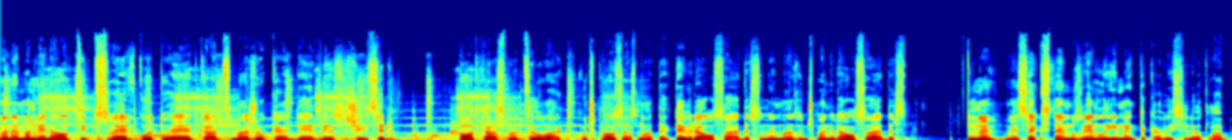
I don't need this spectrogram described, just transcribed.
Man, man vienalga, cik tu svēri, ko tu ēd, kāds mažo kā ģērbies. Šis ir podkāsts no cilvēka, kurš klausās noteikti. Tev ir alus vēders, un ne maziņš man ir alus vēders. Ne, mēs eksistējam uz viena līmeņa, tā kā viss ir ļoti labi.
